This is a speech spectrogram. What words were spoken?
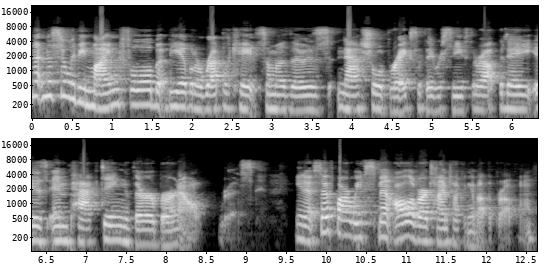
not necessarily be mindful, but be able to replicate some of those natural breaks that they receive throughout the day is impacting their burnout risk. You know, so far we've spent all of our time talking about the problem.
